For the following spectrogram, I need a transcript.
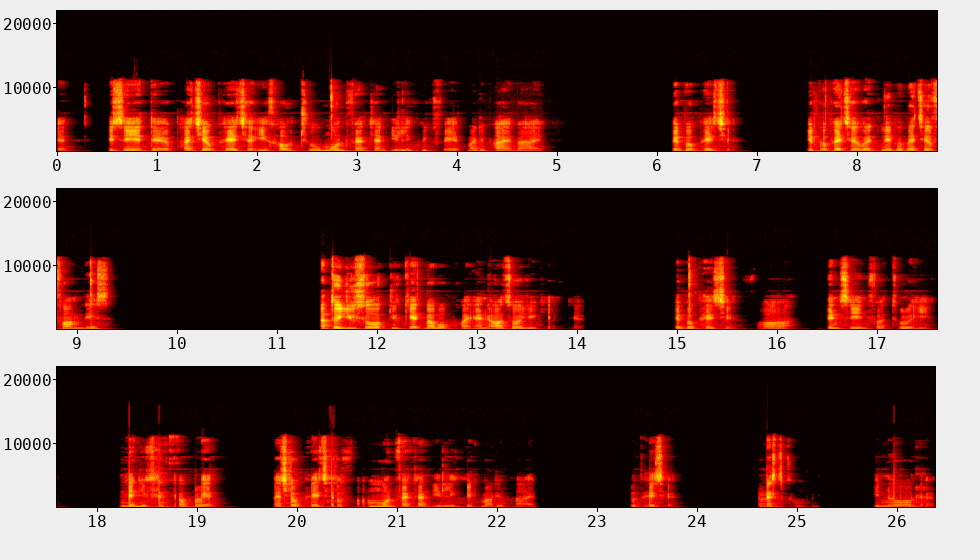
that. This is the partial pressure equal to mole fraction in liquid phase multiplied by vapor pressure. Vapor pressure from this. After you solve, you get bubble point and also you get the pressure for benzene for toluene. And then you can calculate partial pressure from mole fraction in liquid multiplied by pressure. Rest component. You know the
